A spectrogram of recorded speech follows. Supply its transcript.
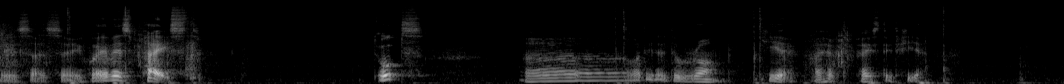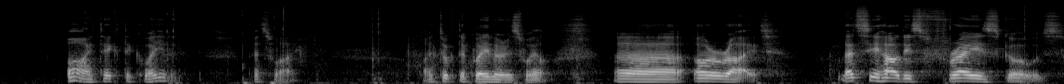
this I say Cuevis paste. Oops. Uh, what did I do wrong? Here. I have to paste it here. Oh I take the quaver. That's why. I took the quaver as well. Uh, all right. Let's see how this phrase goes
